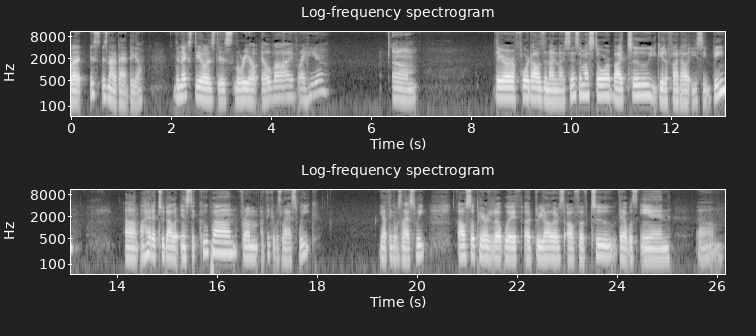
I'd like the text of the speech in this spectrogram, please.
but it's, it's not a bad deal. The next deal is this L'Oreal Elvive right here. Um, they're $4.99 in my store. Buy two, you get a $5 ECB. Um, I had a $2 instant coupon from, I think it was last week. Yeah, I think it was last week. Also paired it up with a $3 off of two that was in um,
